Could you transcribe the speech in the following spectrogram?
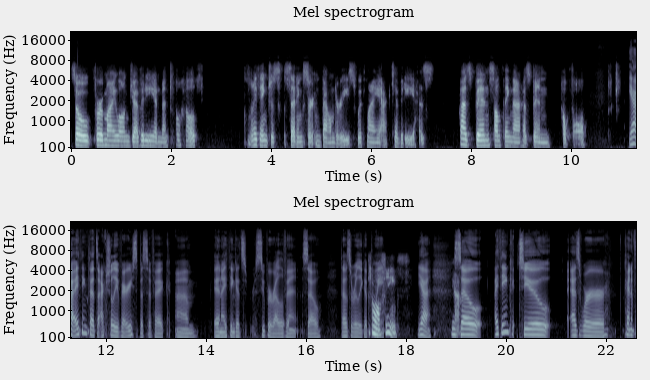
So for my longevity and mental health, I think just setting certain boundaries with my activity has has been something that has been helpful. Yeah, I think that's actually very specific. Um, and I think it's super relevant. So that was a really good point. Oh, thanks. Yeah. yeah. So I think too, as we're kind of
